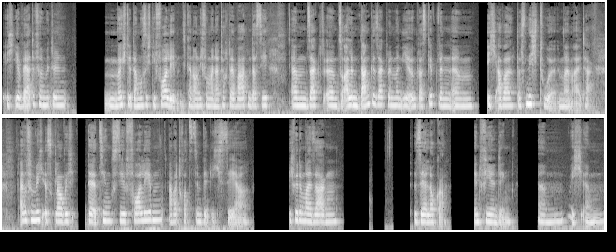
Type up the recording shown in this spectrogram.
ich ihr Werte vermitteln möchte, dann muss ich die vorleben. Ich kann auch nicht von meiner Tochter erwarten, dass sie ähm, sagt, ähm, zu allem Danke sagt, wenn man ihr irgendwas gibt, wenn ähm, ich aber das nicht tue in meinem Alltag. Also für mich ist, glaube ich, der Erziehungsstil Vorleben, aber trotzdem bin ich sehr, ich würde mal sagen, sehr locker in vielen Dingen. Ähm, ich ähm,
